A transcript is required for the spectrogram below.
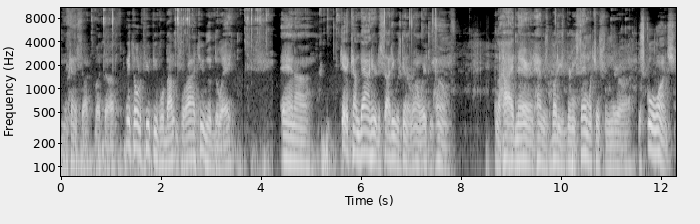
It kind of sucked, but uh, we told a few people about it before I too moved away. And uh, kid had come down here, decided he was going to run away from home and hide in there and have his buddies bring sandwiches from their uh, the school lunch.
